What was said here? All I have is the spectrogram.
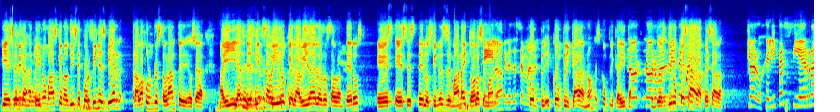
Y este, mira, aquí hay uno más que nos dice, por fin es viernes, trabajo en un restaurante, o sea, ahí ya es bien sabido que la vida de los restauranteros es, es este, los fines de semana y toda la semana, los fines de semana. complicada, ¿no? Es complicadita. Entonces digo, pesada, pesada. Claro, Gelipe cierra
